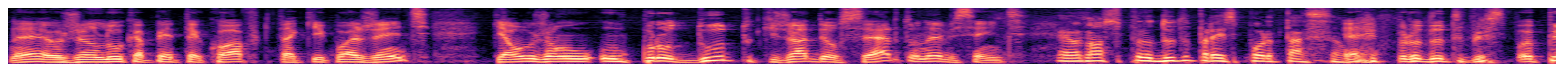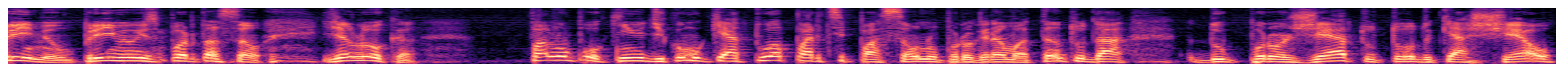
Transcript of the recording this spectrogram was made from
né, é o Jean-Luca Petekoff, que está aqui com a gente, que é um, um, produto que já deu certo, né, Vicente? É o nosso produto para exportação. É, produto para premium, premium exportação. Jean-Luca, Fala um pouquinho de como que é a tua participação no programa, tanto da, do projeto todo que a Shell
